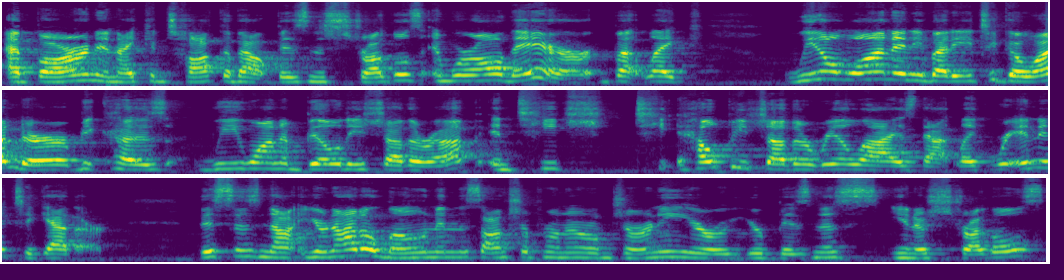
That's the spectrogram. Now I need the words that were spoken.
at Barn and I can talk about business struggles and we're all there. But like, we don't want anybody to go under because we want to build each other up and teach, t- help each other realize that like we're in it together this is not you're not alone in this entrepreneurial journey or your business you know struggles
